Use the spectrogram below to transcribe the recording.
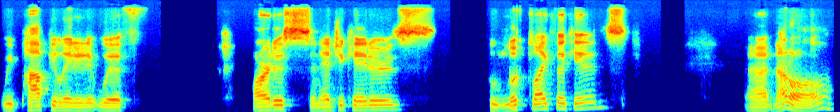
we populated it with artists and educators who looked like the kids, uh, not all,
